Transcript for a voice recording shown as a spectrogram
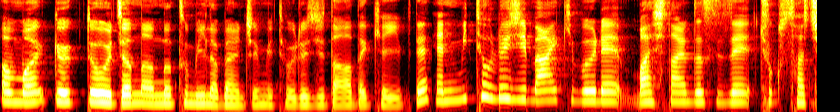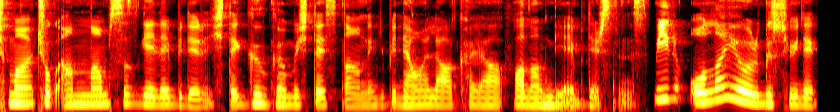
ama Gökte Hoca'nın anlatımıyla bence mitoloji daha da keyifli. Yani mitoloji belki böyle başlarda size çok saçma, çok anlamsız gelebilir. İşte Gılgamış destanı gibi ne alaka ya falan diyebilirsiniz. Bir olay örgüsüyle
